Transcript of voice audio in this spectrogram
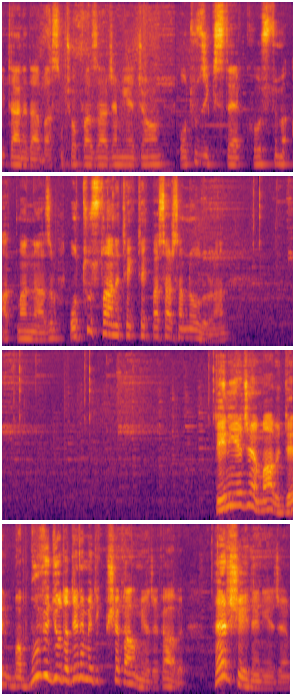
Bir tane daha bastım. Çok fazla harcamayacağım. 30x'te kostümü atman lazım. 30 tane tek tek basarsam ne olur lan? Deneyeceğim abi. Den- bu videoda denemedik bir şey kalmayacak abi. Her şeyi deneyeceğim.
